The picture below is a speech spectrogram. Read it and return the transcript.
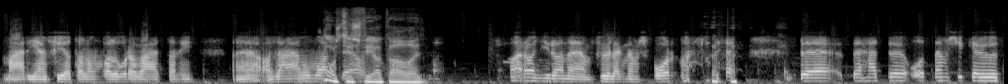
már ilyen fiatalon valóra váltani az álmomat. Most is fiatal vagy. Már annyira nem, főleg nem sportban, de, de, de hát ott nem sikerült,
